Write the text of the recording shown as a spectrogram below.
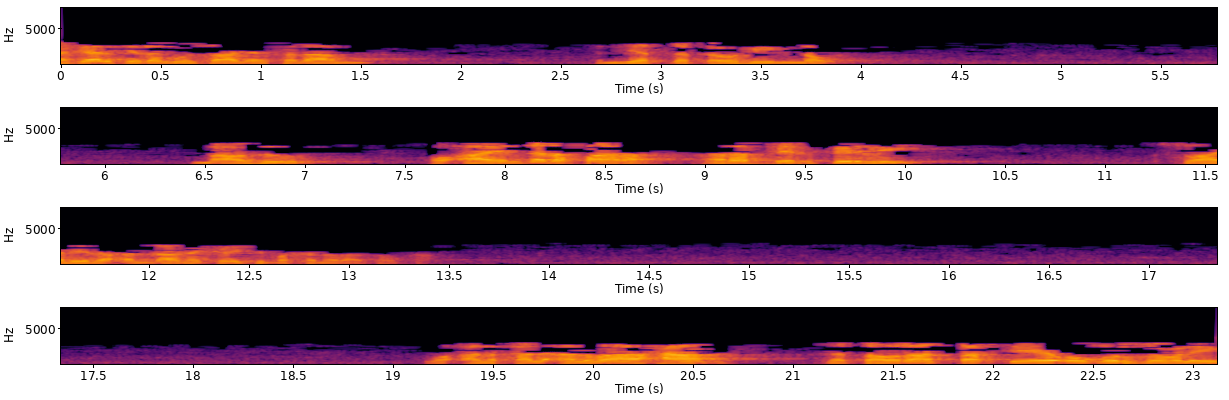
اگر چې د موسی علیه السلام نیت د توحید نه و معذور خو آینده لپاره رب اغفر لي سوال یې د الله نه کړی چې بخښنه راته وکړه والقى الالواح د تورات تختې وغورځولې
